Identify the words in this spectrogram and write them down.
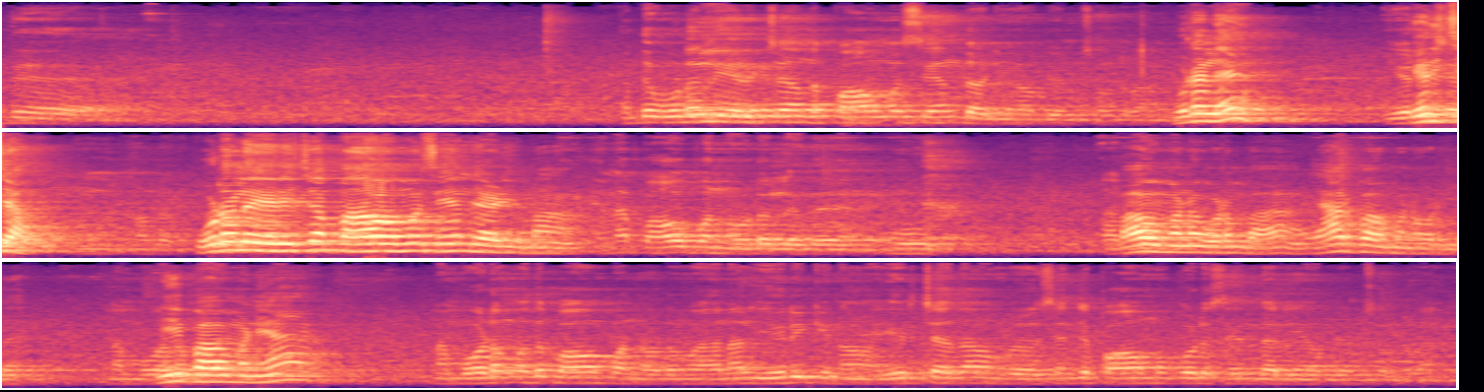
இது அந்த உடல் எரிச்சா அந்த பாவமும் சேர்ந்து அழியும் அப்படின்னு சொல்றாங்க. உடல் எரிச்சா. உடலை எரிச்சா பாவமும் சேர்ந்து அடியுமா ஏன்னா பாவம் பண்ண உடல் இது? பாவம் பண்ண உடம்பா? யார் பாவம் பண்ண உடம்பு? நம்ம நீ பாவம் பண்ணியா? நம்ம உடம்பு வந்து பாவம் பண்ண உடம்பு. அதனால எரிக்கணும். எரிச்சாதான் அவங்க செஞ்ச பாவமும் கூட சேர்ந்து அழியும் அப்படின்னு சொல்றாங்க.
